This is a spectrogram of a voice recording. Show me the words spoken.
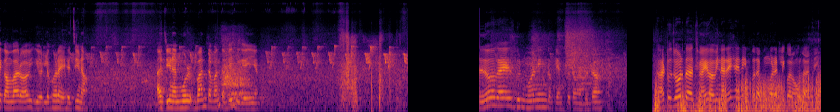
એક આમ વારો આવી ગયો એટલે ભરાય છે ચીણા. આ ચીણાને મૂળ બાંધતા બાંધતા બેસી ગઈ અહીંયા. હેલો ગાઈઝ ગુડ મોર્નિંગ તો કેમ છો તમે બધા? ઘાટું જોરદાર થયું. આવ્યા વિના રહે નહીં બધા બુંગણ એટલી વાર ઓલા નહીં.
